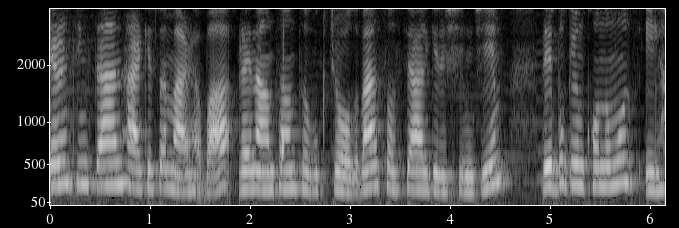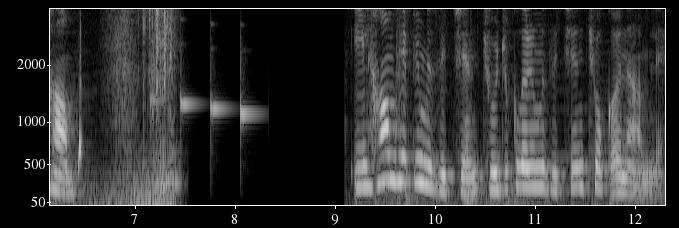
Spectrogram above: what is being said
Parenting'den herkese merhaba. Renantan Tavukçuoğlu. Ben sosyal girişimciyim ve bugün konumuz ilham. İlham hepimiz için, çocuklarımız için çok önemli.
